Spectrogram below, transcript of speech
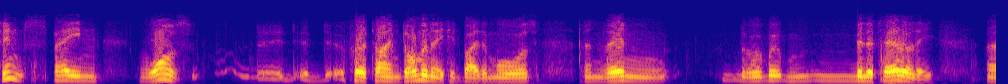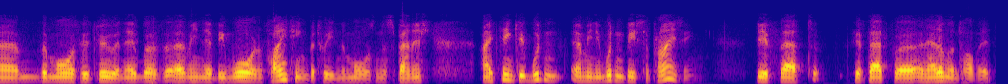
since Spain was for a time dominated by the Moors, and then militarily um, the Moors withdrew, and there was, I mean, there'd been war and fighting between the Moors and the Spanish. I think it wouldn't, I mean, it wouldn't be surprising if that if that were an element of it.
